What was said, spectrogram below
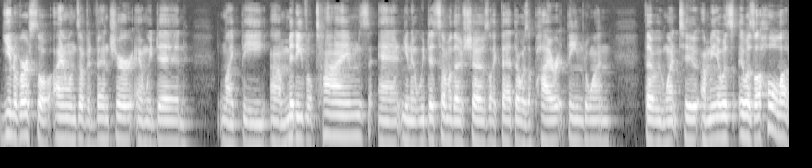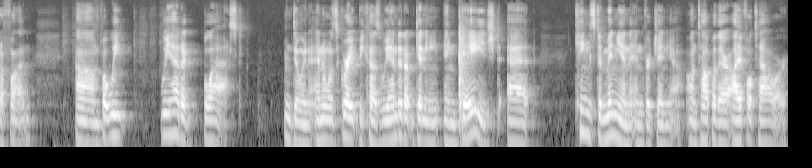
Universal Islands of Adventure, and we did like the um, medieval times, and you know we did some of those shows like that. There was a pirate themed one that we went to. I mean, it was it was a whole lot of fun, um, but we we had a blast doing it, and it was great because we ended up getting engaged at King's Dominion in Virginia on top of their Eiffel Tower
